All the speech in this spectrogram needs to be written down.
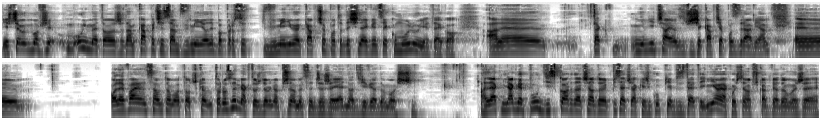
Jeszcze ujmę to, że tam kapeć jest tam wymieniony, bo po prostu wymieniłem kapcia, bo wtedy się najwięcej kumuluje tego, ale tak nie wliczając, oczywiście kapcia pozdrawiam, yy, olewając całą tą otoczkę, no to rozumiem jak ktoś do mnie napisze na Messengerze jedna, dwie wiadomości. Ale jak mi nagle pół Discorda trzeba do mnie pisać o jakieś głupie bzdety i nie ma jakąś tam na przykład wiadomość, że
